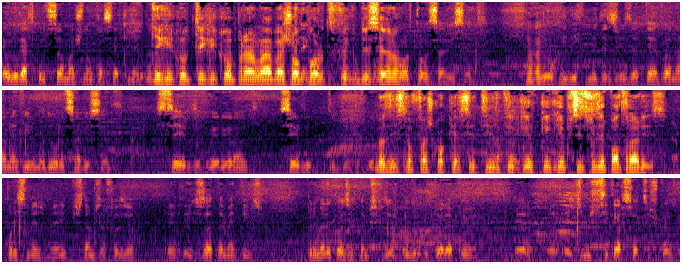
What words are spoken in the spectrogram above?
É o lugar de produção, mas não consegue comer banana. Tem que, tem que comprar lá abaixo ao Tem- Porto, foi como disseram. Porto ou São Vicente. É? E o ridículo muitas vezes até a banana vir madura de São Vicente. Sair do Ribeiro Grande, sair do, do, do Ribeiro Mas Grande. isso não faz qualquer sentido. O que, é que- que é que é preciso fazer para alterar isso? Ah, por isso mesmo, é o que estamos a fazer. É exatamente isso. A primeira coisa que temos que fazer com o agricultor é, primeiro, é, é desmistificar certas coisas.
